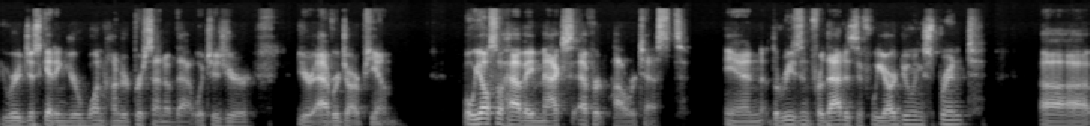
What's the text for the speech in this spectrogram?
we're just getting your 100% of that, which is your your average RPM. But we also have a max effort power test. And the reason for that is if we are doing sprint, uh,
